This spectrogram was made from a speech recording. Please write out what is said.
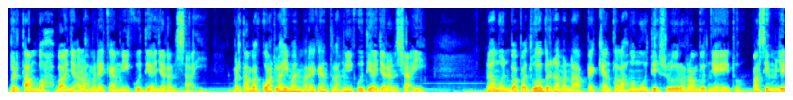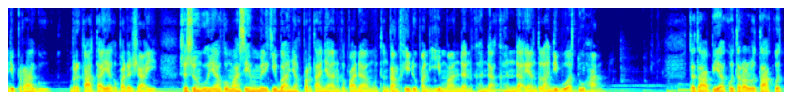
Bertambah banyaklah mereka yang mengikuti ajaran Sa'i. Bertambah kuatlah iman mereka yang telah mengikuti ajaran Sa'i. Namun bapak tua bernama Napek yang telah memutih seluruh rambutnya itu masih menjadi peragu Berkata ia kepada Syai, Sesungguhnya aku masih memiliki banyak pertanyaan kepadamu tentang kehidupan iman dan kehendak-kehendak yang telah dibuat Tuhan. Tetapi aku terlalu takut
